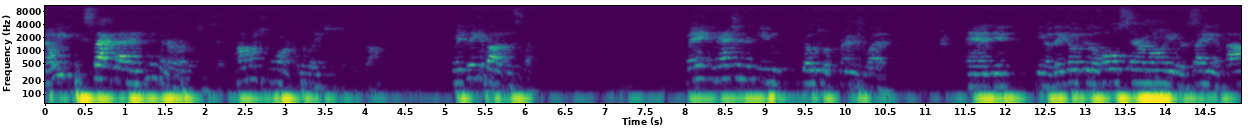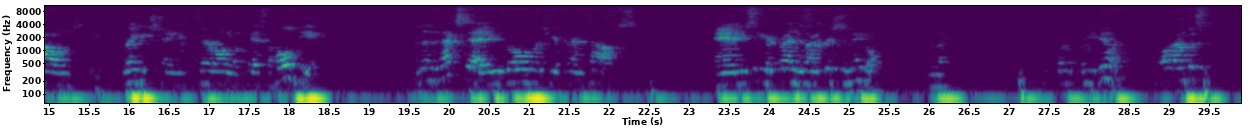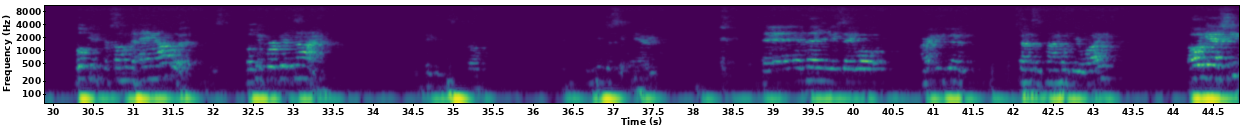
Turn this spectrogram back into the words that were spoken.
Now we expect that in human relationships. How much more in relationship with God? I mean, think about it this way. Imagine that you go to a friend's wedding, and it, you know they go through the whole ceremony, the reciting of vows, the ring exchange, the ceremonial kiss, the whole deal. And then the next day, you go over to your friend's house, and you see your friend is on Christian mingle.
